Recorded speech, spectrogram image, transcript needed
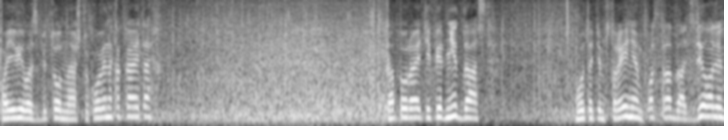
появилась бетонная штуковина какая-то, которая теперь не даст вот этим строением пострадать. Сделали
